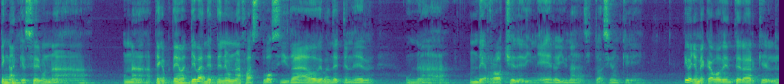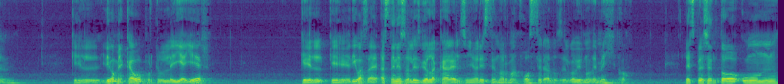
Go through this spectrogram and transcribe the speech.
tengan que ser una, una deban de tener una fastuosidad o deban de tener una, un derroche de dinero y una situación que, digo, yo me acabo de enterar que el, que el, digo me acabo porque lo leí ayer, que, el, que digo, hasta, hasta, en eso les vio la cara el señor este Norman Foster a los del gobierno de México. Les presentó un,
